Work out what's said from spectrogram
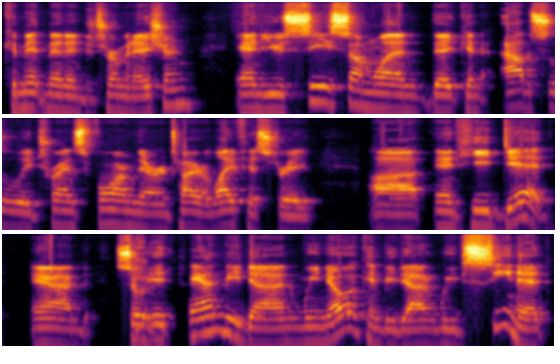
commitment and determination and you see someone that can absolutely transform their entire life history uh, and he did and so hmm. it can be done we know it can be done we've seen it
